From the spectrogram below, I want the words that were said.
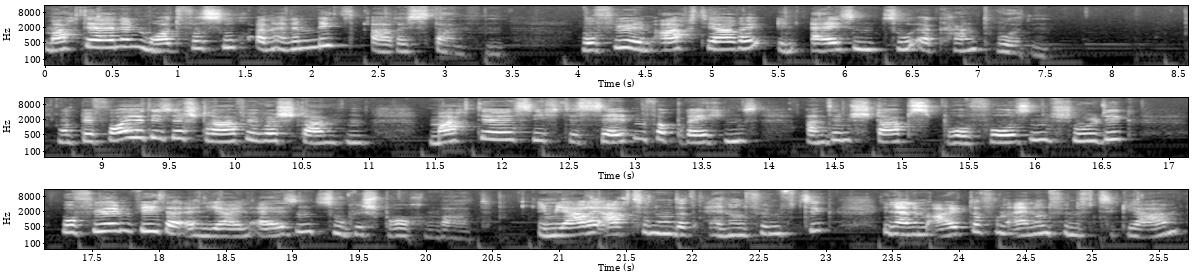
machte er einen Mordversuch an einem Mitarrestanten, wofür ihm acht Jahre in Eisen zuerkannt wurden. Und bevor er diese Strafe überstanden, machte er sich desselben Verbrechens an dem Stabsprofosen schuldig, wofür ihm wieder ein Jahr in Eisen zugesprochen ward. Im Jahre 1851, in einem Alter von 51 Jahren,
